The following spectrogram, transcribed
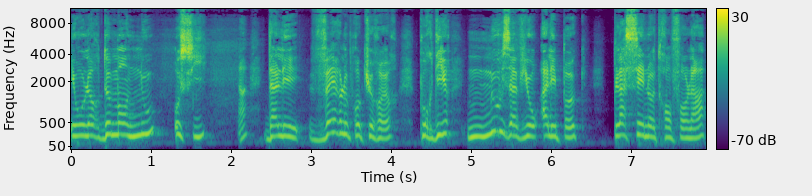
Et on leur demande, nous aussi, hein, d'aller vers le procureur pour dire, nous avions à l'époque placé notre enfant là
